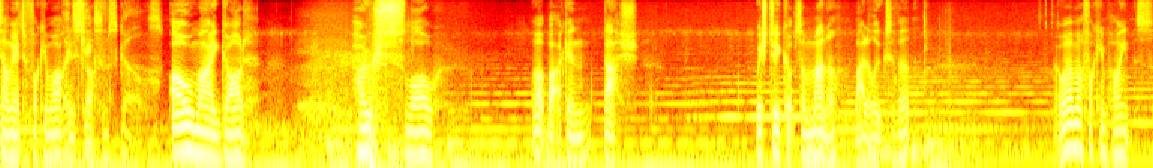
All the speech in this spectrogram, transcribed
tell me how to fucking walk and Let's kick stuff. some skulls. Oh my god. How slow. Oh, but I can dash. Which two cups of mana, by the looks of it. Where are my fucking points?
